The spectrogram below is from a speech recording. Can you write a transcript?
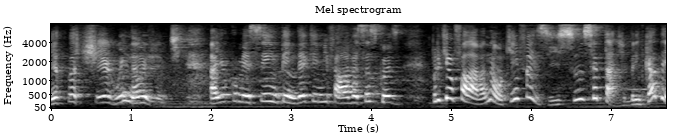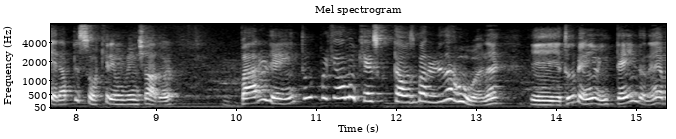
Eu não achei ruim, não, gente. Aí eu comecei a entender quem me falava essas coisas. Porque eu falava, não, quem faz isso, você tá de brincadeira. A pessoa queria um ventilador barulhento porque ela não quer escutar os barulhos da rua, né? E tudo bem, eu entendo, né?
